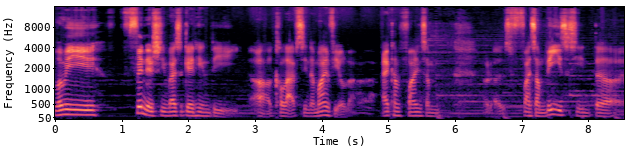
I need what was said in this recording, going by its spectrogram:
When we finish investigating the uh, collapse in the minefield, I can find some find some leads in the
